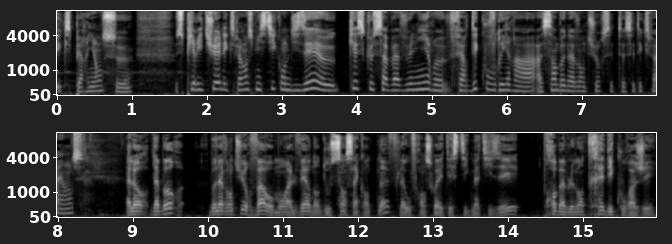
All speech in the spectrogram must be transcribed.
expérience euh, spirituelle, expérience mystique, on le disait. Euh, Qu'est-ce que ça va venir faire découvrir à, Saint Bonaventure, cette, cette expérience? Alors d'abord, Bonaventure va au mont Alverne en 1259, là où François été stigmatisé, probablement très découragé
